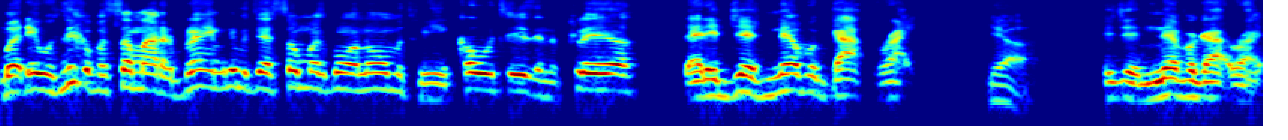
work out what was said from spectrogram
but they was looking for somebody to blame. And it was just so much going on between coaches and the players that it just never got right. Yeah. It just never got right.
